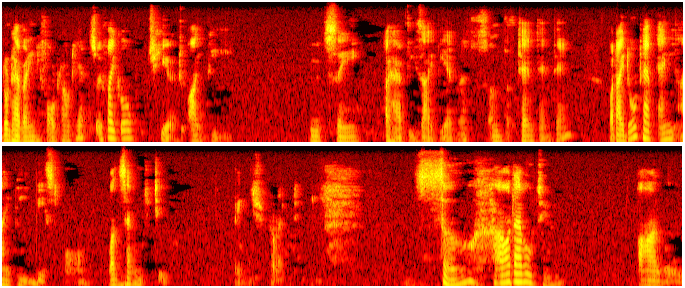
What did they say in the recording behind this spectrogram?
Don't have any default route yet. So if I go here to IP, we would say I have these IP addresses on the 10.10.10, but I don't have any IP based on 172 range, correct? So what I will do, I will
